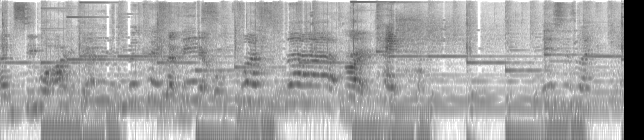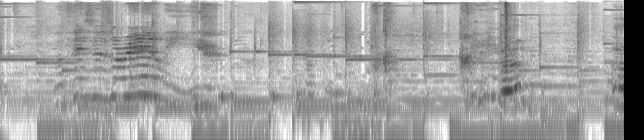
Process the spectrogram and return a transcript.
and see what I get? because Let me get one. was the Right. cake one. This is like a cake, but this is really.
